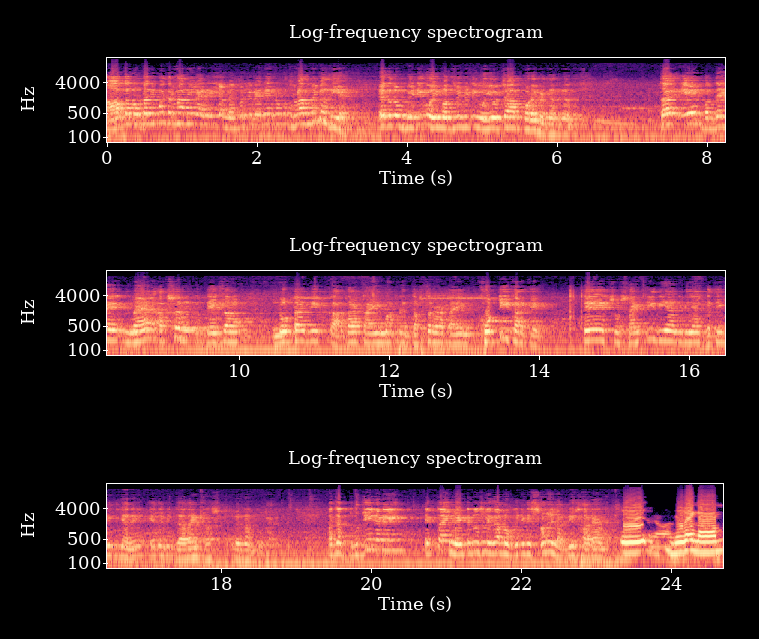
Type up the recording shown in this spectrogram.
ਆਪ ਦਾ ਨੋਟਾ ਦੀ ਕੋਈ ਤਨਖਾਹ ਨਹੀਂ ਲੈ ਰਹੀ। ਜਾਂ ਮੈਂਬਰ ਜਿਹੜੇ ਨੇ ਇਹਨਾਂ ਨੂੰ ਤਨਖਾਹ ਨਹੀਂ ਮਿਲਦੀ ਹੈ। ਇਹ ਕਦੋਂ ਮੀਟਿੰਗ ਹੋਈ ਮੰਥਲੀ ਮੀਟਿੰਗ ਹੋਈ ਉਹ ਚਾਹ ਕੋੜੇ ਮਿਲ ਜਾਂਦੇ ਨੇ ਤਾਂ ਇਹ ਬੰਦੇ ਮੈਂ ਅਕਸਰ ਦੇਖਦਾ ਨੋਟਾ ਜੀ ਘਰ ਦਾ ਟਾਈਮ ਆਪਣੇ ਦਫ਼ਤਰ ਦਾ ਟਾਈਮ ਖੋਟੀ ਕਰਕੇ ਤੇ ਸੁਸਾਇਟੀ ਦੀਆਂ ਜਿਹੜੀਆਂ ਗਤੀਵਿਧੀਆਂ ਨੇ ਇਹਦੇ ਵਿੱਚ ਜ਼ਿਆਦਾ ਇੰਟਰਸਟ ਇਹਨਾਂ ਨੂੰ ਹੈ। ਅੱਛਾ, ਦੂਜੀ ਜਿਹੜੀ ਇੱਕ ਤਾਂ ਇਹ ਮੇਨਟੇਨੈਂਸ ਲਈ ਗੱਲ ਹੋ ਗਈ ਜਿਹੜੀ ਸਮਝ ਲੱਗਦੀ ਸਾਰਿਆਂ ਨੂੰ। ਇਹ ਮੇਰਾ ਨਾਮ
